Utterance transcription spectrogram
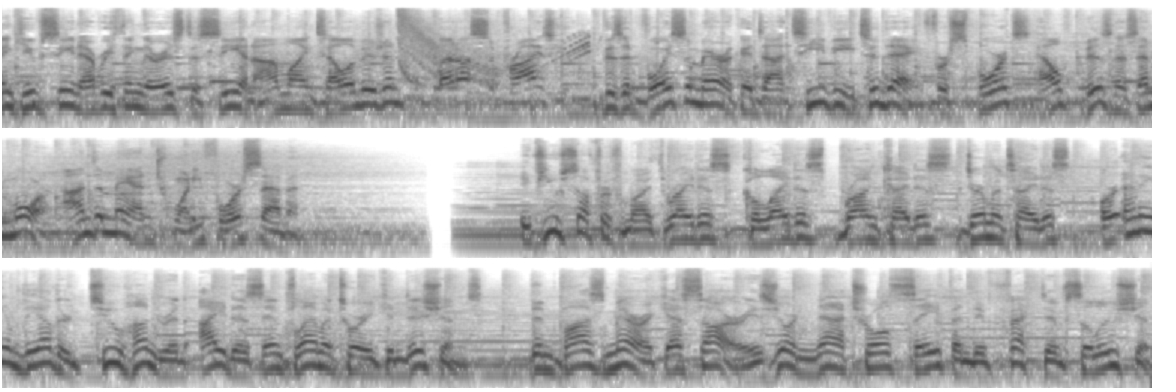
Think you've seen everything there is to see in online television? Let us surprise you. Visit VoiceAmerica.tv today for sports, health, business, and more on demand 24 7. If you suffer from arthritis, colitis, bronchitis, dermatitis, or any of the other 200 itis inflammatory conditions, then Bosmeric SR is your natural, safe, and effective solution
